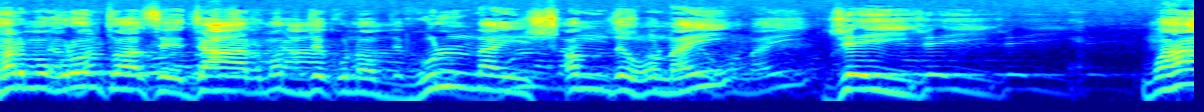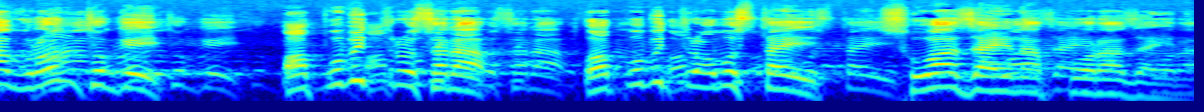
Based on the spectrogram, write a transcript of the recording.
ধর্মগ্রন্থ আছে, যার মধ্যে কোনো ভুল নাই, সন্দেহ নাই, যেই মহাগ্রন্থকে অপবিত্র ছাড়া অপবিত্র অবস্থায় শোয়া যায় না পড়া যায় না।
